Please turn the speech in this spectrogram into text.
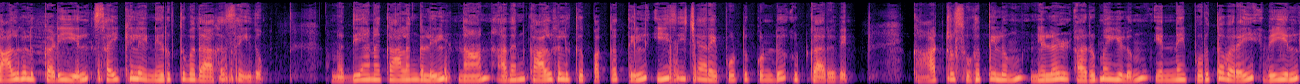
கால்களுக்கடியில் சைக்கிளை நிறுத்துவதாக செய்தோம். மத்தியான காலங்களில் நான் அதன் கால்களுக்கு பக்கத்தில் ஈசி சேரை போட்டுக்கொண்டு உட்காருவேன். காற்று சுகத்திலும் நிழல் அருமையிலும் என்னை பொறுத்தவரை வெயில்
